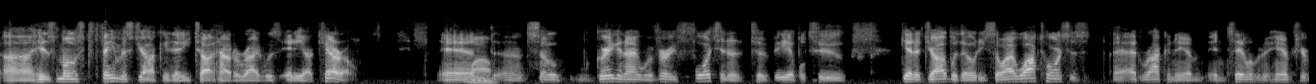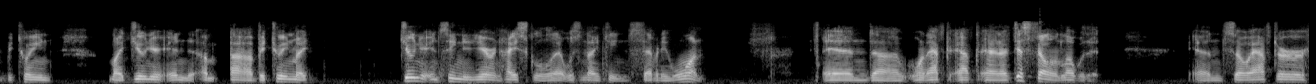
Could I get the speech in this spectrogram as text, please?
uh, his most famous jockey that he taught how to ride was Eddie Arcaro. And Wow. uh, so Greg and I were very fortunate to be able to get a job with Odie. So I walked horses at Rockingham in Salem, New Hampshire between my junior and um, uh, between my junior and senior year in high school. That was 1971. And uh, when after after and I just fell in love with it. And so after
